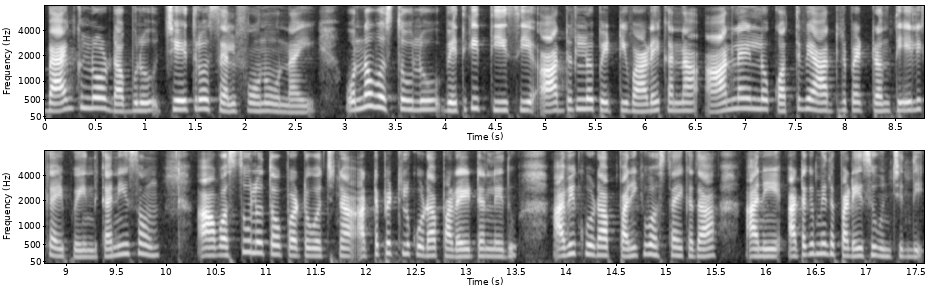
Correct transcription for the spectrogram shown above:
బ్యాంకులో డబ్బులు చేతిలో సెల్ ఫోను ఉన్నాయి. ఉన్న వస్తువులు వెతికి తీసి ఆర్డర్లో పెట్టి వాడే కన్నా ఆన్లైన్లో కొత్తవి ఆర్డర్ పెట్టడం తేలిక అయిపోయింది కనీసం ఆ వస్తువులతో పాటు వచ్చిన అట్టపెట్టెలు కూడా పడేయటం లేదు. అవి కూడా పనికి వస్తాయి కదా అని అటక మీద పడేసి ఉంచింది.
